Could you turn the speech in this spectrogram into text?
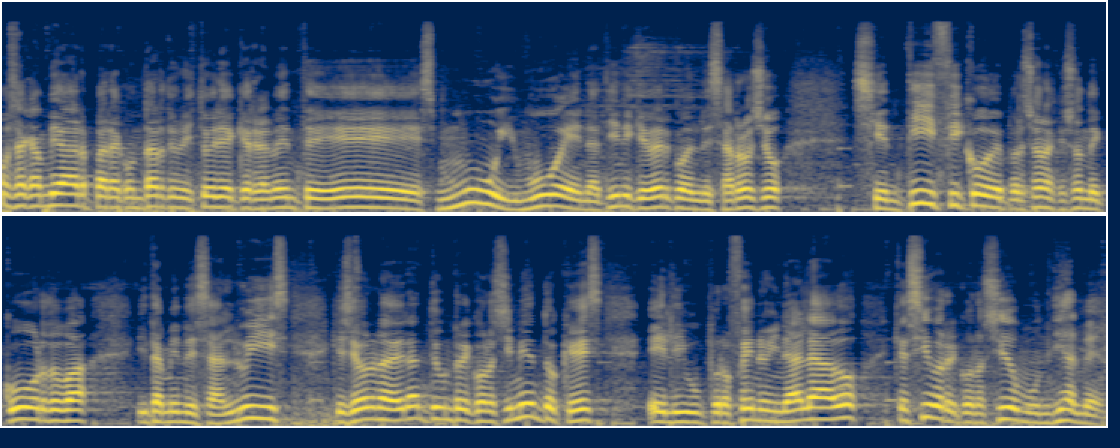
A cambiar para contarte una historia que realmente es muy buena. Tiene que ver con el desarrollo científico de personas que son de Córdoba y también de San Luis, que llevaron adelante un reconocimiento que es el ibuprofeno inhalado, que ha sido reconocido mundialmente.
